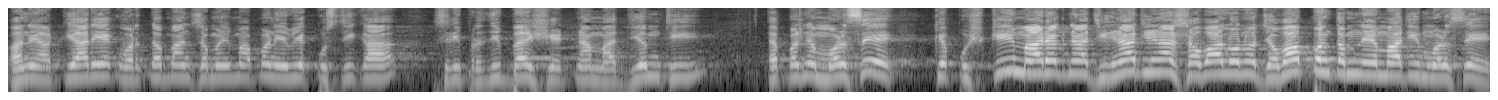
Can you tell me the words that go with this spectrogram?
અને અત્યારે એક વર્તમાન સમયમાં પણ એવી એક પુસ્તિકા શ્રી પ્રદીપભાઈ શેઠના માધ્યમથી આપણને મળશે. કે પુષ્ટિ માર્ગના ઝીણા ઝીણા સવાલોનો જવાબ પણ તમને એમાંથી મળશે.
